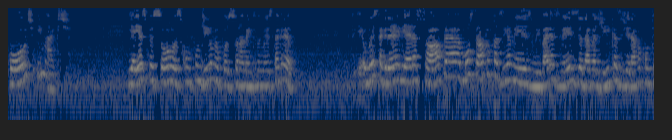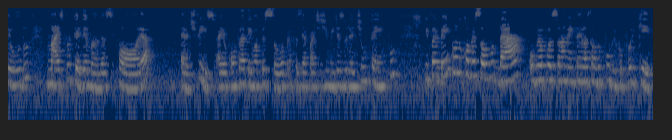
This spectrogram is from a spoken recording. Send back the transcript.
coach e marketing. E aí as pessoas confundiam meu posicionamento no meu Instagram. O meu Instagram ele era só para mostrar o que eu fazia mesmo. E várias vezes eu dava dicas e gerava conteúdo, mas por ter demandas fora era difícil. Aí eu contratei uma pessoa para fazer a parte de mídias durante um tempo. E foi bem quando começou a mudar o meu posicionamento em relação do público, porque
